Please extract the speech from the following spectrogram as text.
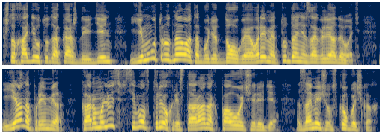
что ходил туда каждый день, ему трудновато будет долгое время туда не заглядывать. Я, например, кормлюсь всего в трех ресторанах по очереди. Замечу в скобочках,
